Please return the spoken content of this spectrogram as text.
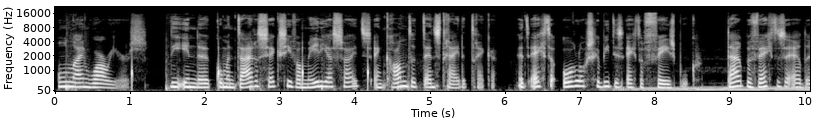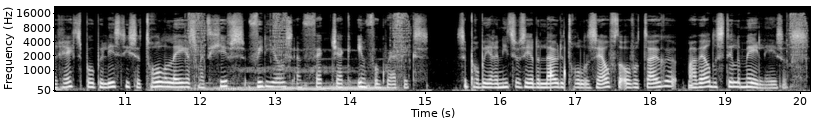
online warriors, die in de commentaringsectie van mediasites en kranten ten strijde trekken. Het echte oorlogsgebied is echter Facebook. Daar bevechten ze er de rechtspopulistische trollenlegers met gifs, video's en fact-check infographics. Ze proberen niet zozeer de luide trollen zelf te overtuigen, maar wel de stille meelezers.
